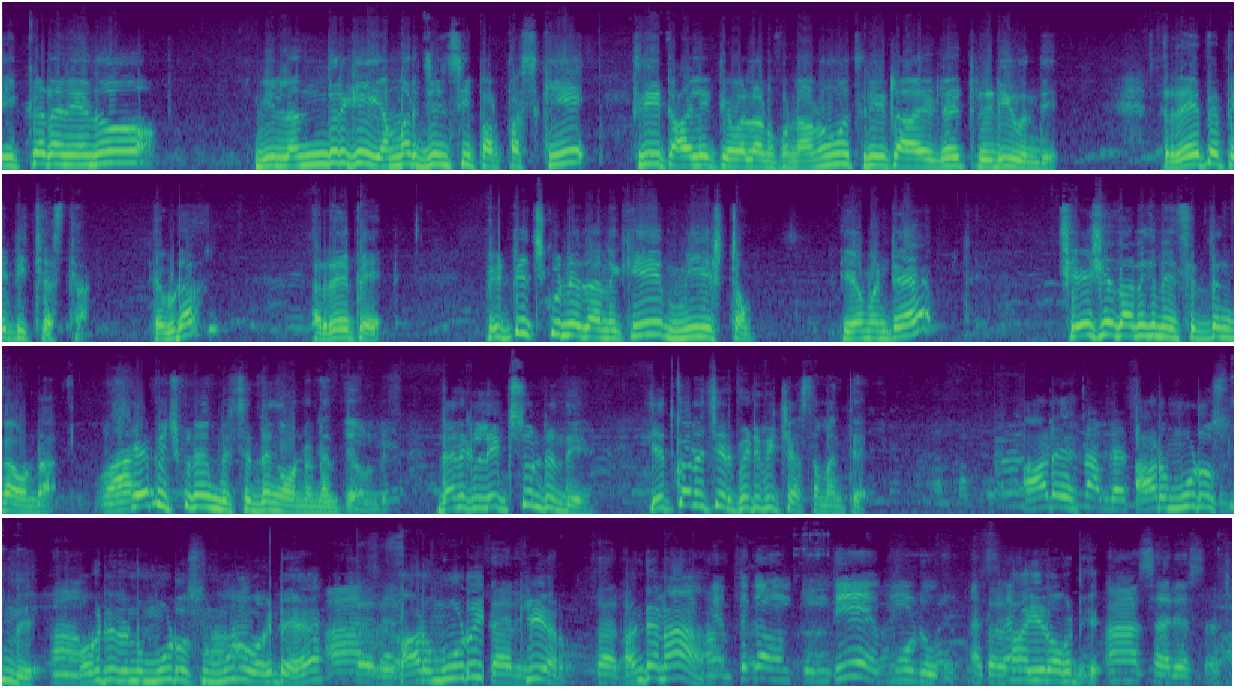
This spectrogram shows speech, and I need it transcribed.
ఇక్కడ నేను వీళ్ళందరికీ ఎమర్జెన్సీ పర్పస్కి త్రీ టాయిలెట్ ఇవ్వాలనుకున్నాను. త్రీ టాయిలెట్ రెడీ ఉంది. రేపే పెట్టిచ్చేస్తా. ఎప్పుడా? రేపే. పెట్టించుకునే దానికి మీ ఇష్టం. ఏమంటే చేసేదానికి నేను సిద్ధంగా ఉండా. చేపించుకునే మీరు సిద్ధంగా ఉండండి అంతే. దానికి లెగ్స్ ఉంటుంది. ఎత్తుకొని వచ్చి పెట్టిపిచ్చేస్తాం అంతే. ఆడ ఆడ మూడు వస్తుంది. ఒకటి రెండు మూడు వస్తుంది. మూడు ఒకటే. ఆడ మూడు క్లియర్. అంతేనా? ఎంతగా ఉంటుంది? మూడు. ఈడ ఒకటి. సరే సార్.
